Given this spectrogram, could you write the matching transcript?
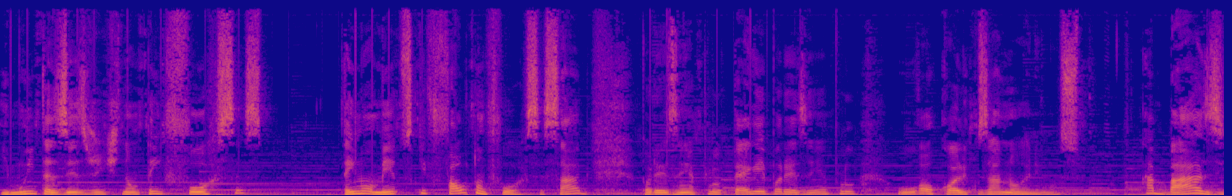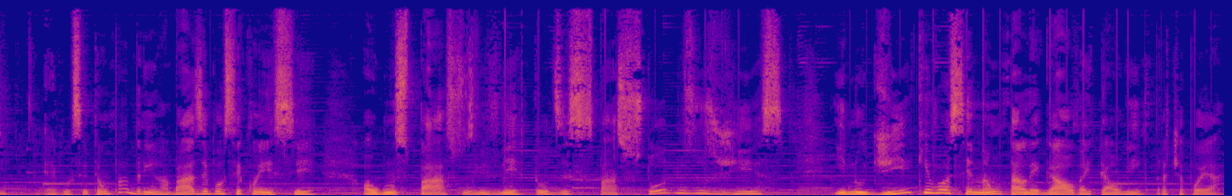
e muitas vezes a gente não tem forças tem momentos que faltam força, sabe? Por exemplo, pega aí, por exemplo, o Alcoólicos Anônimos. A base é você ter um padrinho. A base é você conhecer alguns passos, viver todos esses passos todos os dias. E no dia que você não tá legal, vai ter alguém para te apoiar.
